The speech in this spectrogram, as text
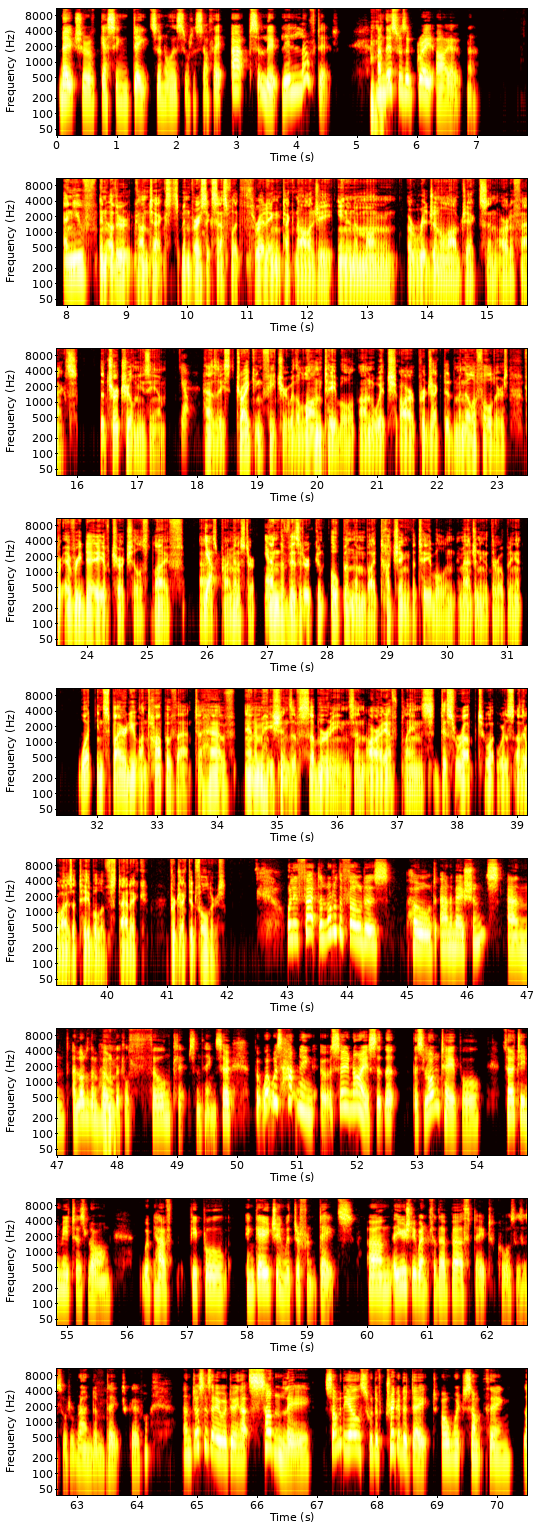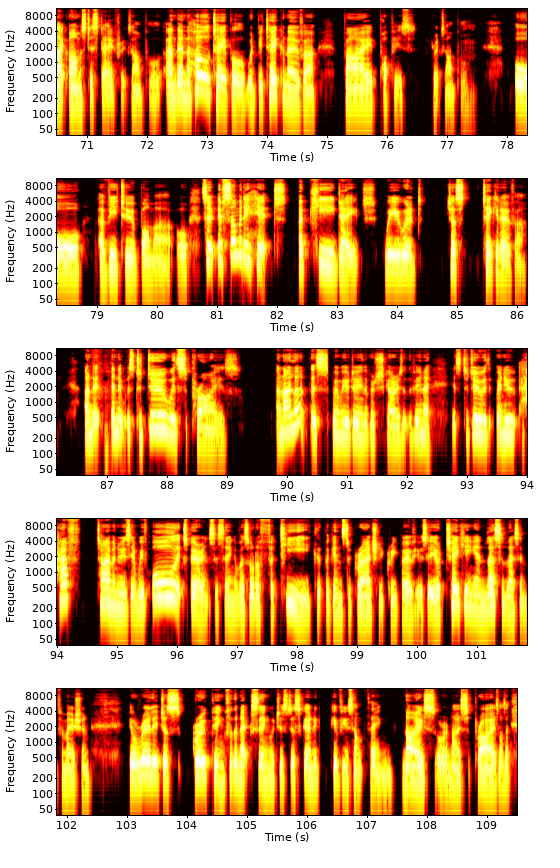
nature of guessing dates and all this sort of stuff. They absolutely loved it. Mm-hmm. And this was a great eye opener. And you've, in other contexts, been very successful at threading technology in and among original objects and artifacts. The Churchill Museum has a striking feature with a long table on which are projected manila folders for every day of Churchill's life as yeah. prime minister. Yeah. And the visitor can open them by touching the table and imagining that they're opening it. What inspired you, on top of that, to have animations of submarines and RAF planes disrupt what was otherwise a table of static projected folders? Well, in fact, a lot of the folders hold animations and a lot of them hold mm. little film clips and things. So, but what was happening, it was so nice that, that this long table 13 meters long, would have people engaging with different dates. Um, they usually went for their birth date, of course, as a sort of random date to go for. And just as they were doing that, suddenly somebody else would have triggered a date on which something like Armistice Day, for example, and then the whole table would be taken over by poppies, for example, mm-hmm. or a V 2 bomber. Or so if somebody hit a key date, we would just take it over. And it, hmm. and it was to do with surprise. And I learnt this when we were doing the British Galleries at the V&A. It's to do with when you have time in a museum, we've all experienced this thing of a sort of fatigue that begins to gradually creep over you. So you're taking in less and less information. You're really just groping for the next thing, which is just going to give you something nice or a nice surprise or something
